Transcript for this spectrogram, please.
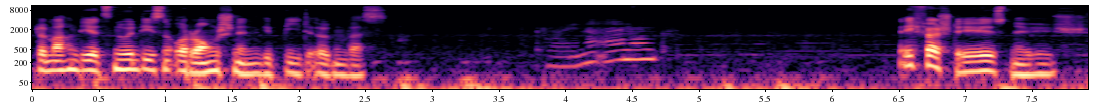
Oder machen die jetzt nur in diesem orangenen Gebiet irgendwas? Ich verstehe es nicht.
